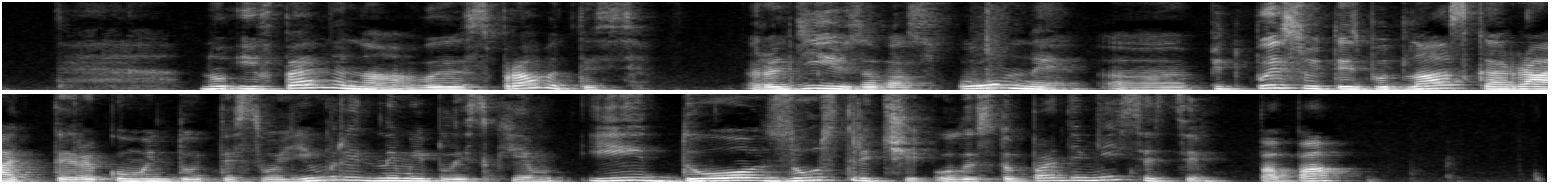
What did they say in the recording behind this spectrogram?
Ну і впевнена, ви справитесь. Радію за вас, Овни. Підписуйтесь, будь ласка, радьте, рекомендуйте своїм рідним і близьким. І до зустрічі у листопаді місяці. Па-па!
